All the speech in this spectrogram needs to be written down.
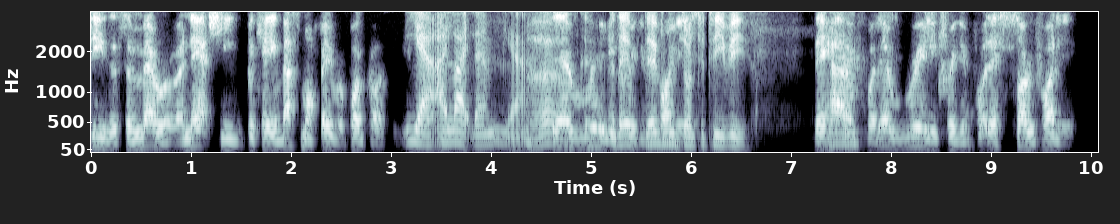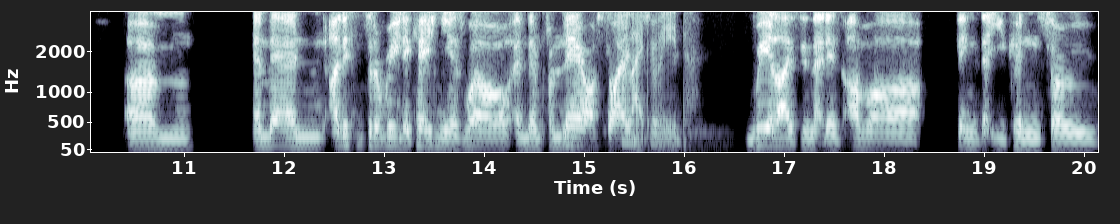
Desus and Mero, and they actually became that's my favorite podcast. to be Yeah, fair. I like them. Yeah. Ah, They're really and they've, they've moved funny. on to TV. They Yeah. have, but they're really friggin' funny. They're so funny. Um, and then I listen to the read occasionally as well, and then from there I Yes, started I like to read. realizing that there's other things that you can so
